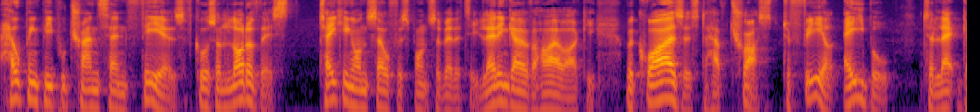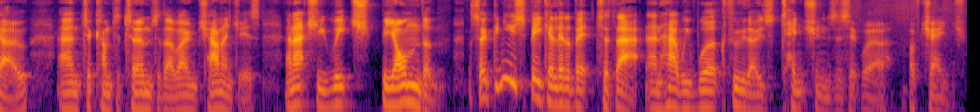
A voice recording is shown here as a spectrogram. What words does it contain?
helping people transcend fears. Of course, a lot of this taking on self responsibility, letting go of a hierarchy, requires us to have trust, to feel able to let go and to come to terms with our own challenges and actually reach beyond them So, can you speak a little bit to that and how we work through those tensions, as it were, of change?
